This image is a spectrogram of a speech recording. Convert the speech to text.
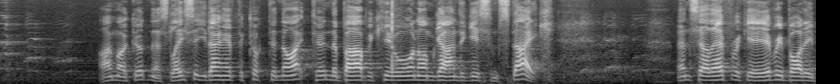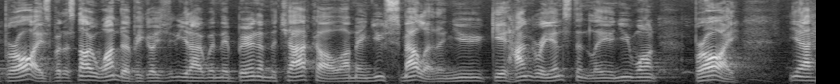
oh my goodness, Lisa, you don't have to cook tonight. Turn the barbecue on. I'm going to get some steak. In South Africa, everybody braais, but it's no wonder because, you know, when they're burning the charcoal, I mean, you smell it and you get hungry instantly and you want braai you know,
